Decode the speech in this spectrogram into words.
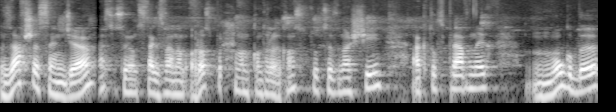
zawsze sędzia, stosując tak zwaną rozproszoną kontrolę konstytucyjności aktów prawnych, mógłby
